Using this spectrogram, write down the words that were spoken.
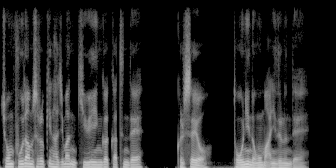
좀 부담스럽긴 하지만 기회인 것 같은데. 글쎄요, 돈이 너무 많이 드는데.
